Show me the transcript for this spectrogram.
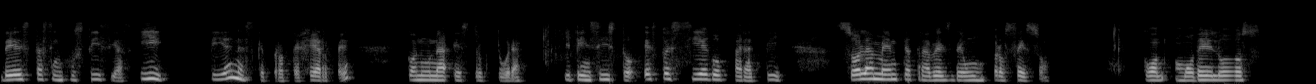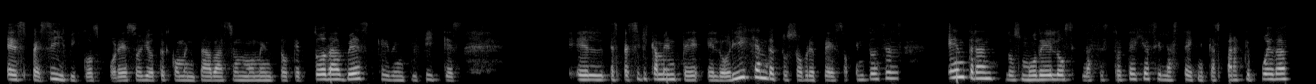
de estas injusticias y tienes que protegerte con una estructura. Y te insisto, esto es ciego para ti, solamente a través de un proceso con modelos específicos. Por eso yo te comentaba hace un momento que toda vez que identifiques específicamente el origen de tu sobrepeso, entonces entran los modelos, las estrategias y las técnicas para que puedas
